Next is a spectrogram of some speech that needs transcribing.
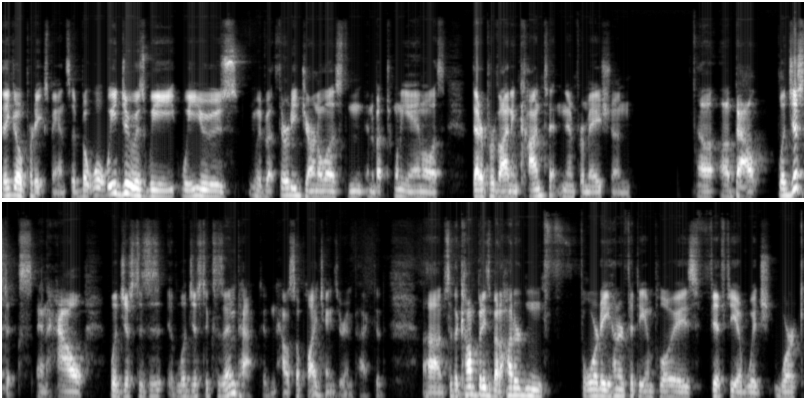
they go pretty expansive. But what we do is we we use we have about thirty journalists and, and about twenty analysts that are providing content and information uh, about logistics and how logistics is, logistics is impacted and how supply chains are impacted. Um, so the company's about 140, 150 employees, 50 of which work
